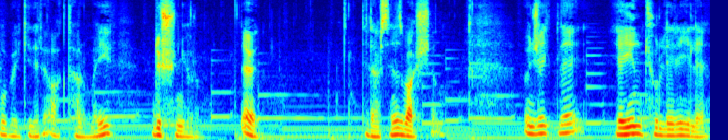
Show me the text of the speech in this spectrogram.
bu bilgileri aktarmayı düşünüyorum. Evet, dilerseniz başlayalım. Öncelikle yayın türleriyle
